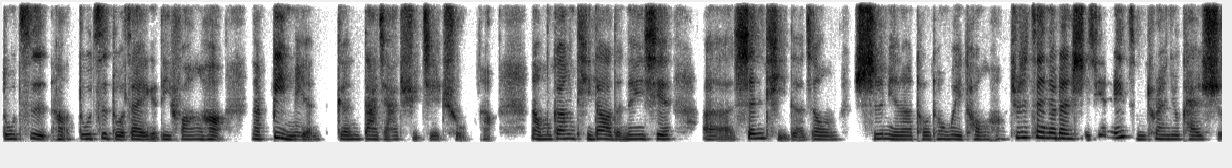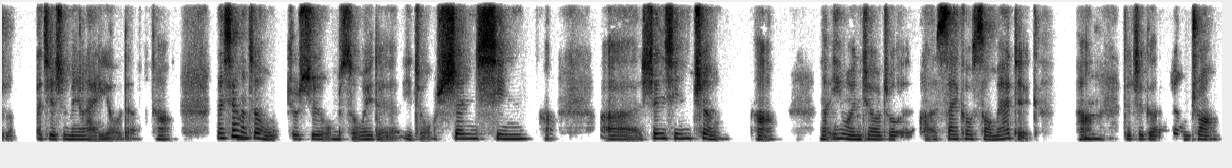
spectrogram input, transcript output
独自哈，独自躲在一个地方哈，那避免跟大家去接触哈。那我们刚刚提到的那一些呃身体的这种失眠啊、头痛、胃痛哈，就是在那段时间，哎，怎么突然就开始了，而且是没来由的哈。那像这种就是我们所谓的一种身心哈。呃，身心症哈，那英文叫做呃 psychosomatic 哈的这个症状，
